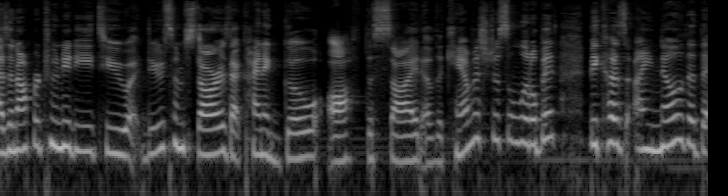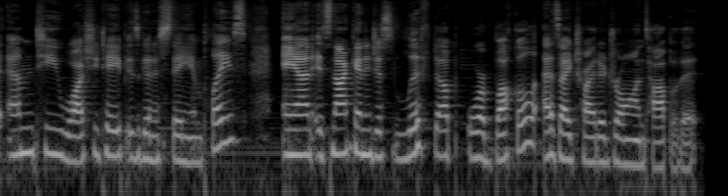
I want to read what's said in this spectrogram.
as an opportunity to do some stars that kind of go off the side of the canvas just a little bit because I know that the MT washi tape is going to stay in place and it's not going to just lift up or buckle as I try to draw on top of it.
